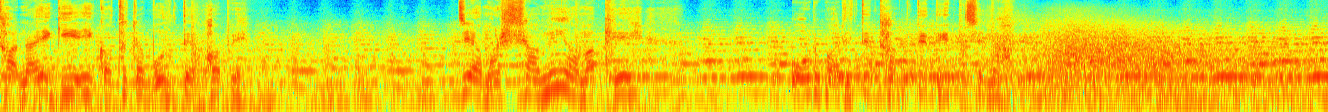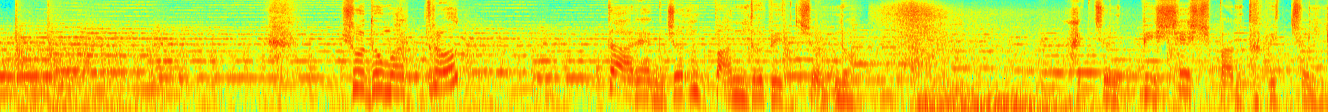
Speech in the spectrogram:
থানায় গিয়ে এই কথাটা বলতে হবে। যে আমার স্বামী আমাকে ওর বাড়িতে থাকতে দিচ্ছে না। শুধুমাত্র তার একজন বান্ধবীর জন্য একজন বিশেষ বান্ধবীর জন্য।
